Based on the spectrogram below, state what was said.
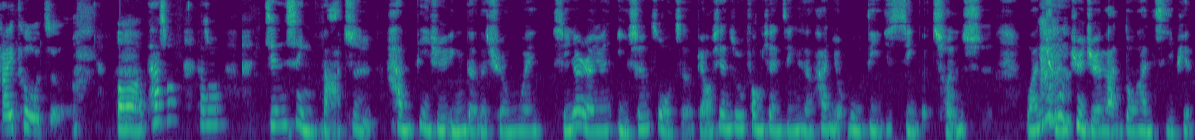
开拓者，呃，他说，他说，坚信法治和必须赢得的权威，行政人员以身作则，表现出奉献精神和有目的性的诚实，完全 拒绝懒惰和欺骗。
